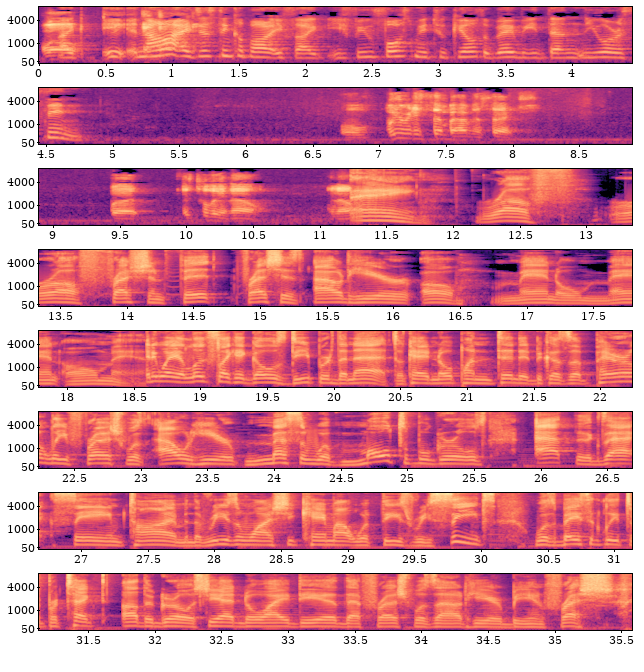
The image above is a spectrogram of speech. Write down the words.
Well, Like it, now, I just think about if like if you force me to kill the baby, then you're a sin. well, we already sinned by having sex, but it's too late now. You know. Dang. Rough, rough, fresh and fit. Fresh is out here. Oh man, oh man, oh man. Anyway, it looks like it goes deeper than that. Okay, no pun intended, because apparently Fresh was out here messing with multiple girls at the exact same time. And the reason why she came out with these receipts was basically to protect other girls. She had no idea that Fresh was out here being fresh.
